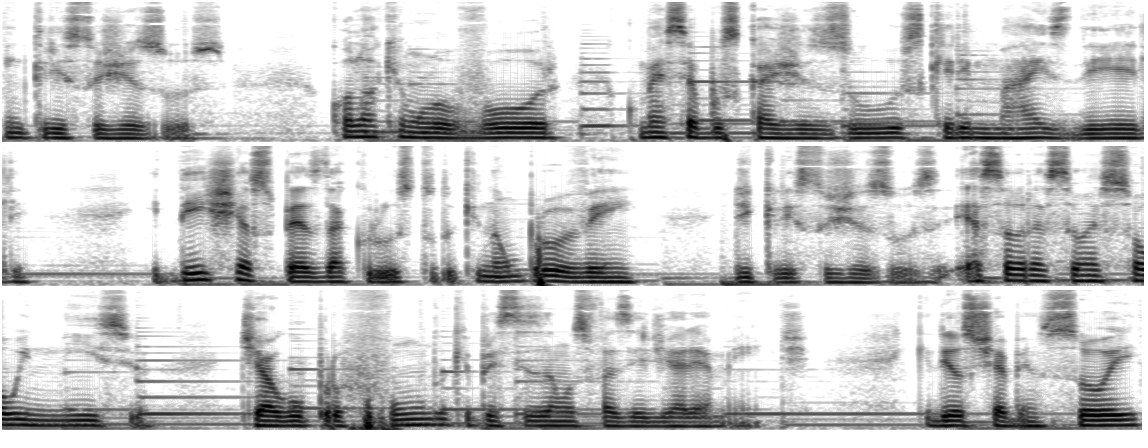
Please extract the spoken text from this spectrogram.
em Cristo Jesus. Coloque um louvor, comece a buscar Jesus, querer mais dele e deixe aos pés da cruz tudo que não provém de Cristo Jesus. Essa oração é só o início de algo profundo que precisamos fazer diariamente. Que Deus te abençoe.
